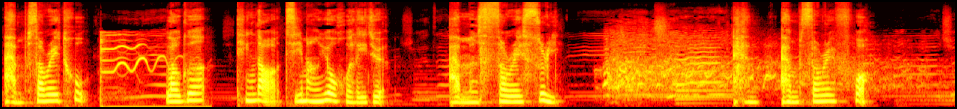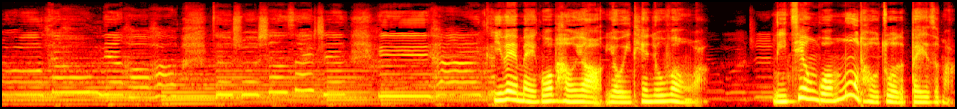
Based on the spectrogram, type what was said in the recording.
"I'm sorry too"。老哥听到急忙又回了一句 "I'm sorry three，I'm I'm sorry for。一位美国朋友有一天就问我：“你见过木头做的杯子吗？”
